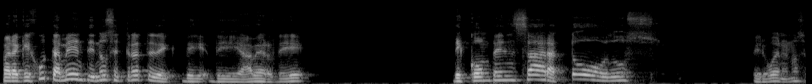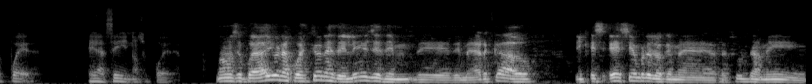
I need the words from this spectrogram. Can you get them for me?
para que justamente no se trate de, de, de a ver, de, de compensar a todos, pero bueno, no se puede. Es así, no se puede. No, se puede. Hay unas cuestiones de leyes de, mercado y que es, siempre lo que me resulta a mí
